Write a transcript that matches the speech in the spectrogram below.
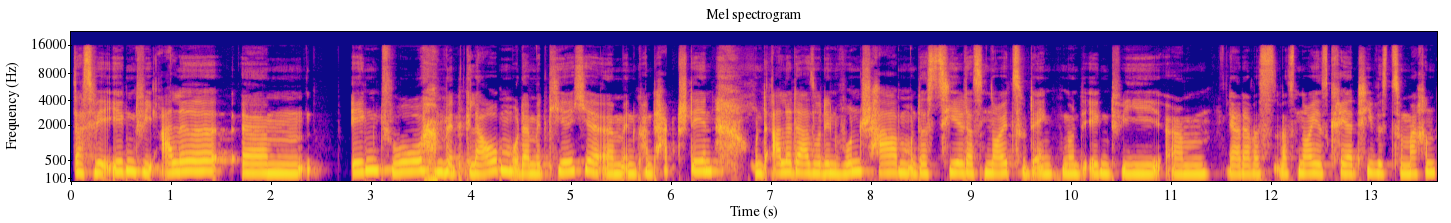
dass wir irgendwie alle ähm, irgendwo mit Glauben oder mit Kirche ähm, in Kontakt stehen und alle da so den Wunsch haben und das Ziel, das neu zu denken und irgendwie ähm, ja da was was Neues, Kreatives zu machen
